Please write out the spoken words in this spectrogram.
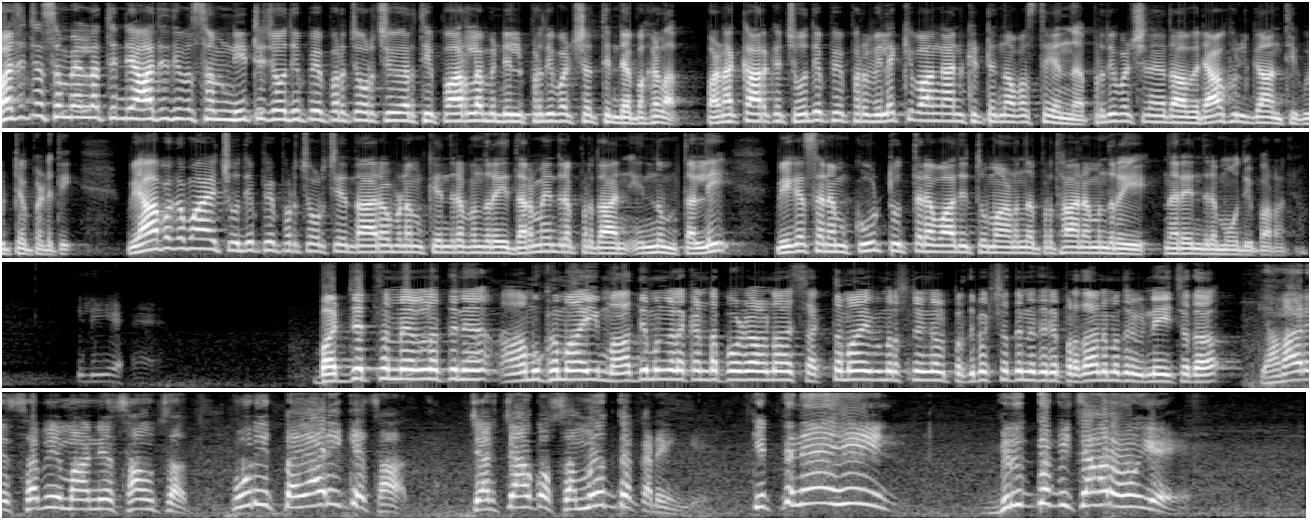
Budget സമ്മേളനത്തിന്റെ ആദ്യ ദിവസം നീറ്റ് ചോദ്യപേപ്പർ ചോർച്ച ഉയർത്തി പാർലമെന്റിൽ പ്രതിപക്ഷത്തിന്റെ ബഹളം. പണക്കാർക്ക് ചോദ്യപേപ്പർ വിലയ്ക്ക് വാങ്ങാൻ കിട്ടുന്ന അവസ്ഥയെന്ന് പ്രതിപക്ഷ നേതാവ് രാഹുൽ ഗാന്ധി കുറ്റപ്പെടുത്തി. വ്യാപകമായ ചോദ്യപേപ്പർ ചോർച്ചയെന്ന ആരോപണം കേന്ദ്രമന്ത്രി ധർമ്മേന്ദ്ര പ്രധാൻ ഇന്നും തള്ളി. വികസനം കൂട്ടുത്തരവാദിത്വമാണെന്ന് പ്രധാനമന്ത്രി നരേന്ദ്രമോദി പറഞ്ഞു. ബഡ്ജറ്റ് സമ്മേളനത്തിന് ആമുഖമായി മാധ്യമങ്ങളെ കണ്ടപ്പോഴാണ് ശക്തമായ വിമർശനങ്ങൾ പ്രതിപക്ഷത്തിനെതിരെ പ്രധാനമന്ത്രി ഉന്നയിച്ചത്. പൂരി सभी मान्य सांसद पूरी तैयारी के साथ चर्चा को समृद्ध करेंगे कितने ही विरुद्ध विचार होंगे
